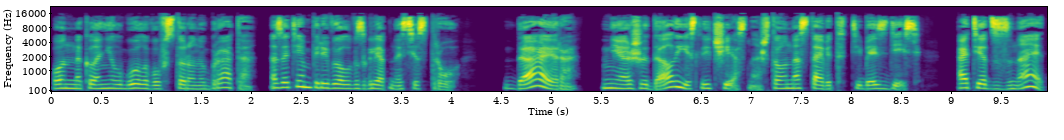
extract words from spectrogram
Он наклонил голову в сторону брата, а затем перевел взгляд на сестру. «Дайра, не ожидал, если честно, что он оставит тебя здесь. Отец знает,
